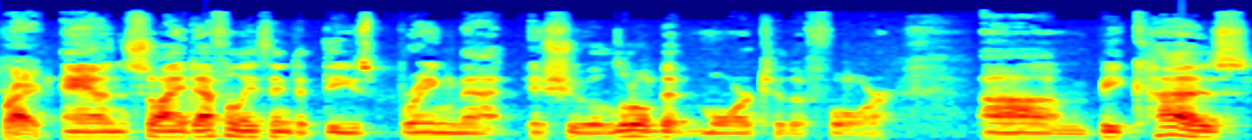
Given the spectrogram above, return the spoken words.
Right. And so I definitely think that these bring that issue a little bit more to the fore. Um, because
